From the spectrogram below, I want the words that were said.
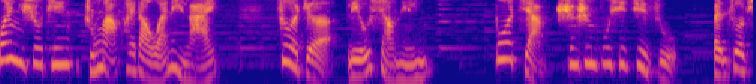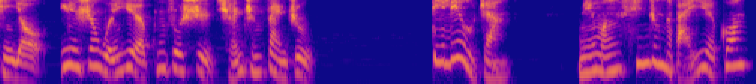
欢迎收听《竹马快到碗里来》，作者刘晓宁，播讲生生不息剧组。本作品由韵声文乐工作室全程赞助。第六章，柠檬心中的白月光。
